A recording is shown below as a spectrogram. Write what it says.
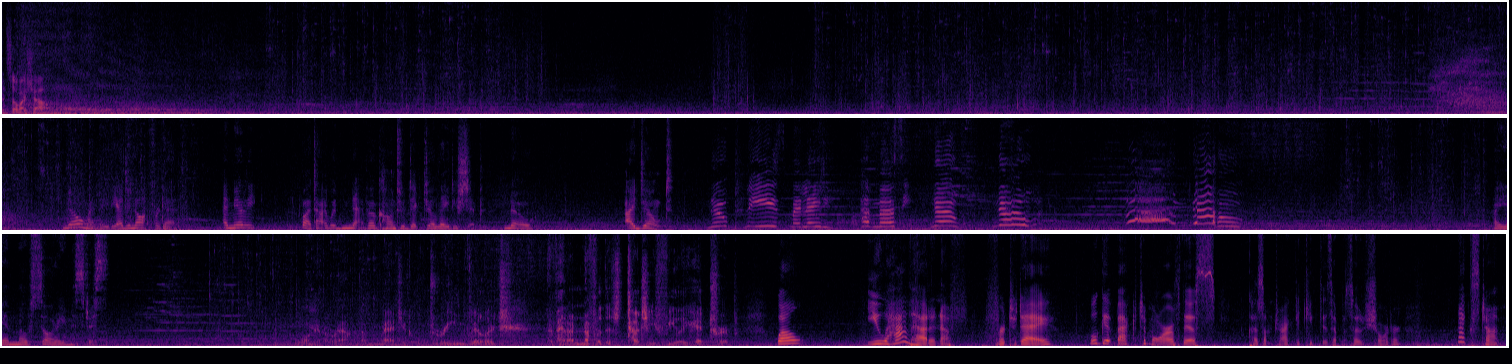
And so I shall. No, my lady, I do not forget. I merely... But I would never contradict your ladyship. No. I don't. No, please, my lady! Have mercy! No! No! Ah, no! I am most sorry, mistress. Walking around in a magical dream village. I've had enough of this touchy-feely head trip. Well, you have had enough for today. We'll get back to more of this, because I'm trying to keep these episodes shorter, next time.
